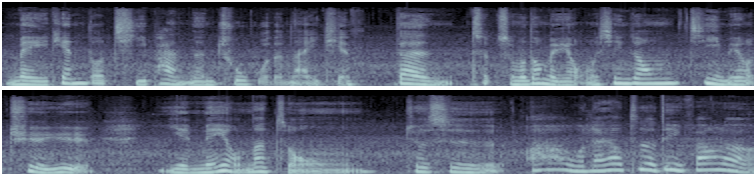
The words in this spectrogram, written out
每天都期盼能出国的那一天，但这什么都没有。我心中既没有雀跃，也没有那种就是啊，我来到这个地方了，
